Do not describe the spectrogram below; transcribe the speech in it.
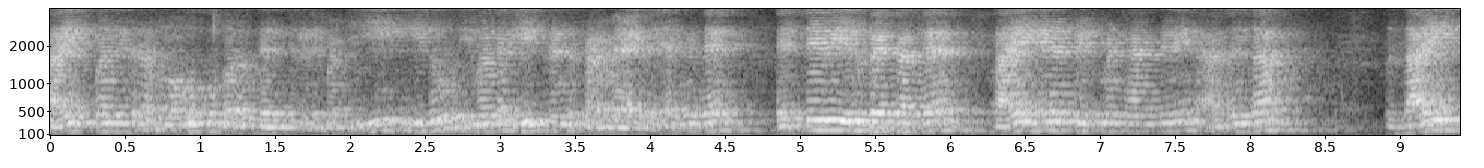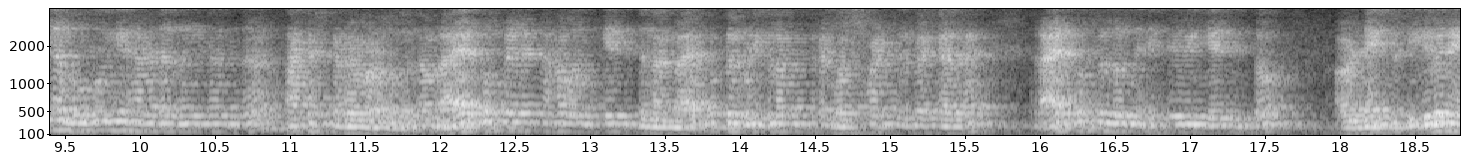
ತಾಯಿಗೆ ಬಂದಿದ್ರೆ ಅದು ಮಗುಗೂ ಬರುತ್ತೆ ಅಂತ ಹೇಳಿ. ಬಟ್ ಈ, ಇದು ಇವಾಗ ಈ ಟ್ರೆಂಡ್ ಕಡಿಮೆ ಆಗಿದೆ. ಯಾಕಂದ್ರೆ ಎಚ್ ಐ ವಿ ಇರ್ಬೇಕಾದ್ರೆ ತಾಯಿಗೆ ಟ್ರೀಟ್ಮೆಂಟ್ ಹಾಕ್ತೀವಿ? ಅದರಿಂದ ತಾಯಿಯಿಂದ ಮಗುವಿಗೆ ಹರಡದಂತ ಸಾಕಷ್ಟು ಕಡಿಮೆ ಮಾಡಬಹುದು ನಮ್ಮ ರಾಯರ್ಕೊಪ್ಪಲ್ಲೇ ಸಹ ಒಂದು ಕೇಸ್ ಇತ್ತು. ನಾನು ರಾಯರ್ಕೊಪ್ಪಲ್ ಮೆಡಿಕಲ್ ಆಫೀಸರ್ ವರ್ಕ್ ಮಾಡ್ತಿರ್ಬೇಕಾದ್ರೆ ರಾಯರ್ಕೊಪ್ಪಲ್ ಒಂದು ಎಚ್ ಐ ವಿ ಕೇಸ್ ಇತ್ತು. ಅವ್ರು ನೆಕ್ಸ್ಟ್ ಡೆಲಿವರಿ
